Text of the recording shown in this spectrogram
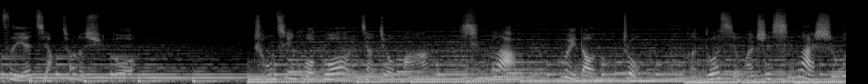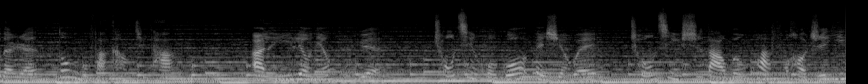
自也讲究了许多。重庆火锅讲究麻、辛辣，味道浓重，很多喜欢吃辛辣食物的人都无法抗拒它。二零一六年五月。重庆火锅被选为重庆十大文化符号之一。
